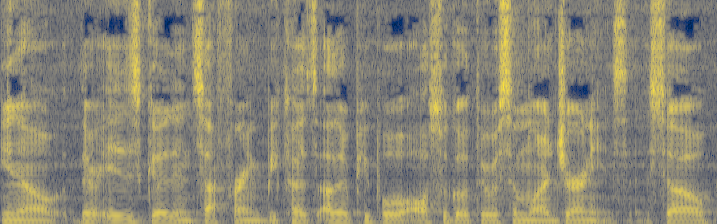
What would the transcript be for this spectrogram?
you know, there is good in suffering because other people will also go through similar journeys. So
